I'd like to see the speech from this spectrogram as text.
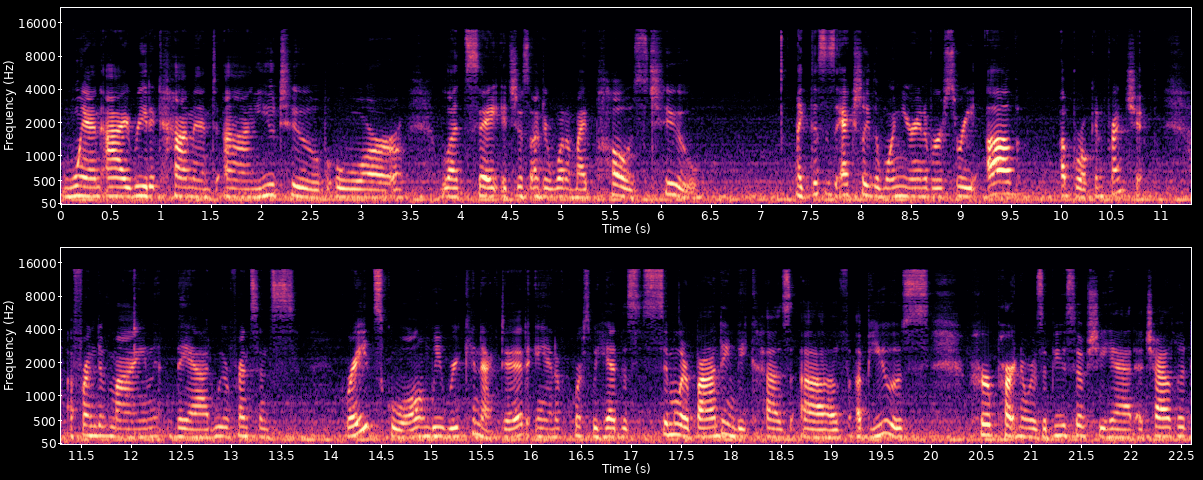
When I read a comment on YouTube, or let's say it's just under one of my posts too, like this is actually the one year anniversary of a broken friendship. A friend of mine that we were friends since grade school and we reconnected and of course we had this similar bonding because of abuse her partner was abusive she had a childhood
